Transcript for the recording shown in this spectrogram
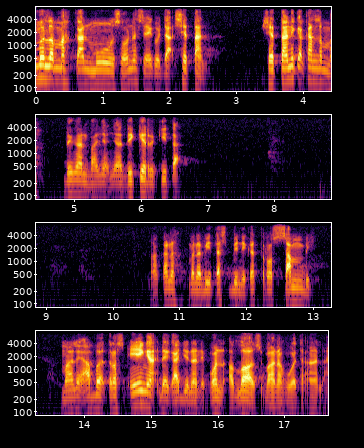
melemahkan musuhnya saya kocak setan. Setan ini akan lemah dengan banyaknya zikir kita. Makanya menabi tasbih terus sambil. Malai abad terus ingat dia kajian ini pun Allah subhanahu wa ta'ala.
